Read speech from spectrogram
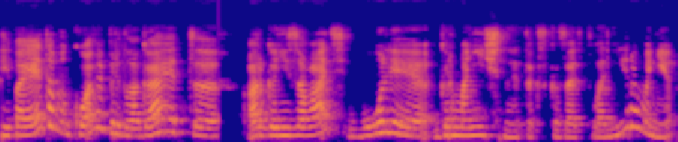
И поэтому Кови предлагает э, организовать более гармоничное, так сказать, планирование,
